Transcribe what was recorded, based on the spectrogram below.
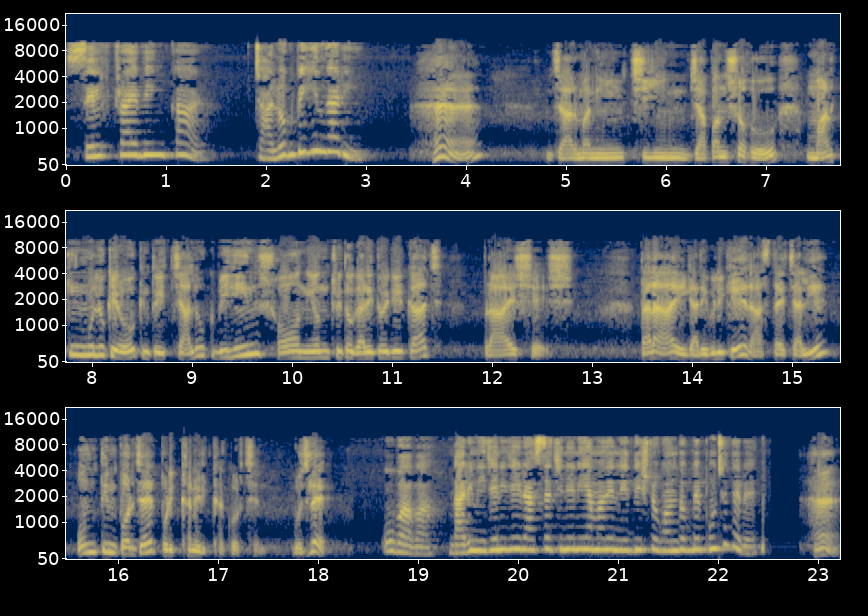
সেলফ ড্রাইভিং কার চালকবিহীন গাড়ি? হ্যাঁ জার্মানি চীন জাপান সহ মার্কিন মুলুকেও কিন্তু এই চালকবিহীন স্বনিয়ন্ত্রিত গাড়ি তৈরির কাজ প্রায় শেষ। তারা এই গাড়িগুলিকে রাস্তায় চালিয়ে অন্তিম পর্যায়ের পরীক্ষা নিরীক্ষা করছেন। বুঝলে? ও বাবা গাড়ি নিজে নিজেই রাস্তা চিনে নিয়ে আমাদের নির্দিষ্ট গন্তব্যে পৌঁছে দেবে? হ্যাঁ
